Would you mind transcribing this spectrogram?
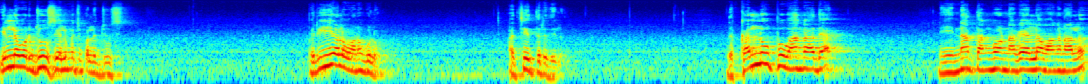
இல்லை ஒரு ஜூஸ் எலுமிச்சை பழ ஜூஸ் பெரிய அளவு அனுகூலம் அச்சய திருதியில் இந்த கல் உப்பு வாங்காத நீ என்ன தங்கம் நகை எல்லாம் வாங்கினாலும்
